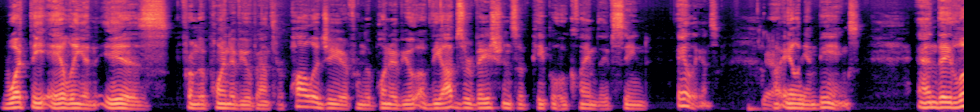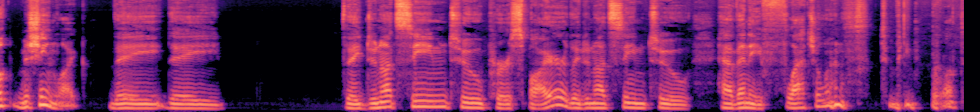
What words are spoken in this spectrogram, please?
what the alien is from the point of view of anthropology or from the point of view of the observations of people who claim they've seen aliens yeah. uh, alien beings and they look machine like they they they do not seem to perspire. They do not seem to have any flatulence, to be blunt.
